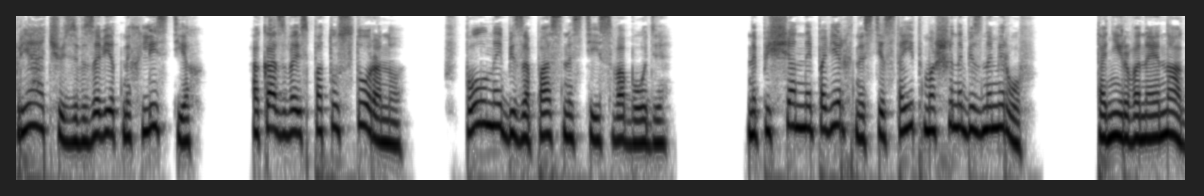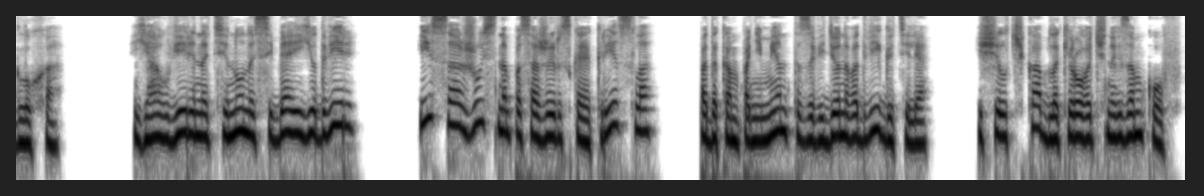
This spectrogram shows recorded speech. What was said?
Прячусь в заветных листьях, оказываясь по ту сторону, в полной безопасности и свободе. На песчаной поверхности стоит машина без номеров, тонированная наглухо. Я уверенно тяну на себя ее дверь и сажусь на пассажирское кресло, под аккомпанемент заведенного двигателя и щелчка блокировочных замков.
